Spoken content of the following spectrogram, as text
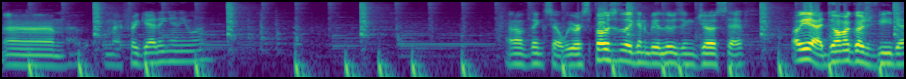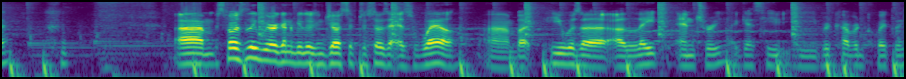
Um, am I forgetting anyone? I don't think so. We were supposedly going to be losing Joseph. Oh yeah, Domagoj Vida. Um, supposedly we were going to be losing Joseph de Souza as well, um, but he was a, a late entry. I guess he, he recovered quickly,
